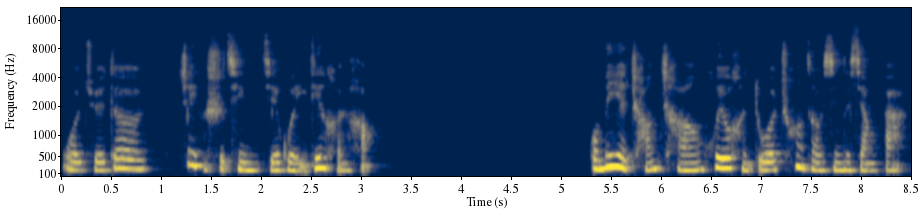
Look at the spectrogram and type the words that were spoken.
我觉得这个事情结果一定很好”。我们也常常会有很多创造性的想法，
